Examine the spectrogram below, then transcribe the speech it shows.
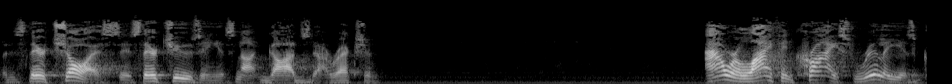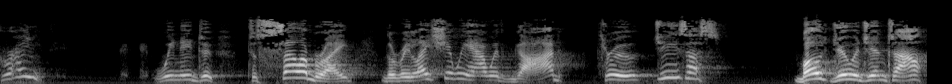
But it's their choice. It's their choosing. It's not God's direction. Our life in Christ really is great. We need to, to celebrate the relationship we have with God through Jesus. Both Jew and Gentile,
